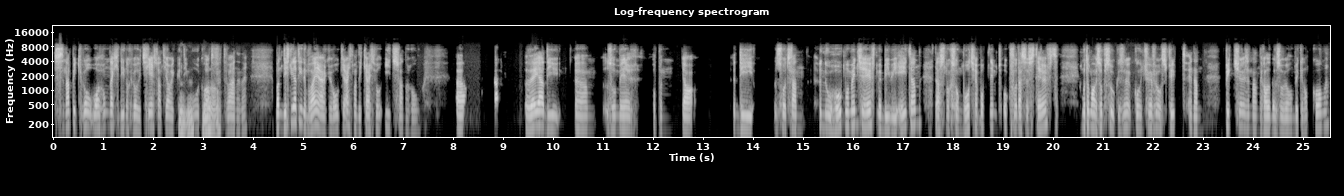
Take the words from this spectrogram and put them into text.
snap ik wel waarom dat je die nog wel iets geeft, want ja, je kunt die Mhm, moeilijk laten verdwijnen. Hè. Maar het is niet dat hij een belangrijke rol krijgt, maar die krijgt wel iets van een rol. Dan Leia die ehm, zo meer op een, ja, die een soort van een nieuw hoopmomentje heeft met BB-8 dan, dat ze nog zo'n boodschap opneemt, ook voordat ze sterft. Je moet hem maar eens opzoeken, hè. Colin Trevorrow script en dan pictures en dan gaat het er zo wel een beetje opkomen.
